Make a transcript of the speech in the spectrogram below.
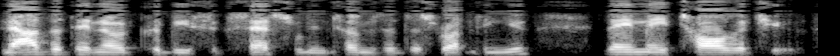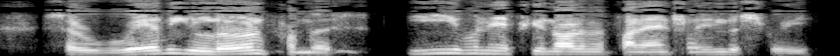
now that they know it could be successful in terms of disrupting you, they may target you. So really learn from this, even if you're not in the financial industry,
